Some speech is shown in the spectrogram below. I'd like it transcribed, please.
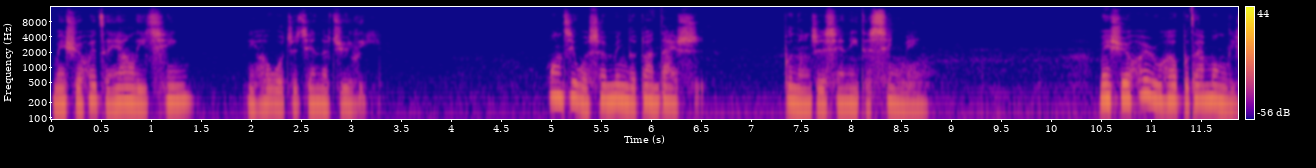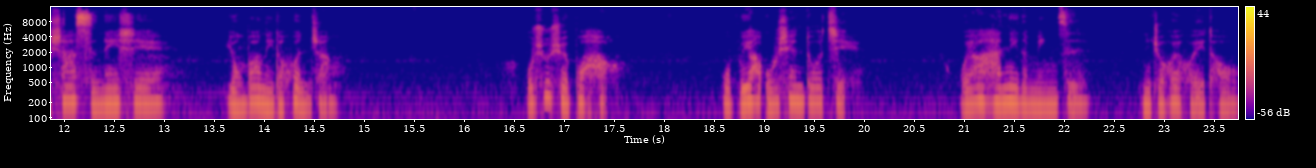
没学会怎样理清你和我之间的距离。忘记我生命的断代史，不能只写你的姓名。没学会如何不在梦里杀死那些拥抱你的混账。我数学不好，我不要无限多解。我要喊你的名字，你就会回头。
